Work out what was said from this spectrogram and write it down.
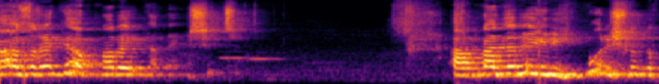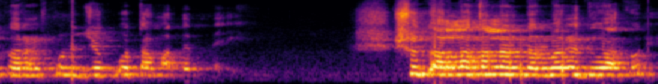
কাজ রেখে আপনারা এখানে এসেছেন। আপনাদের এই ঋণ পরিশোধ করার কোনো যোগ্যতা আমাদের নেই। শুধু আল্লাহ তালার দরবারে দোয়া করি,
